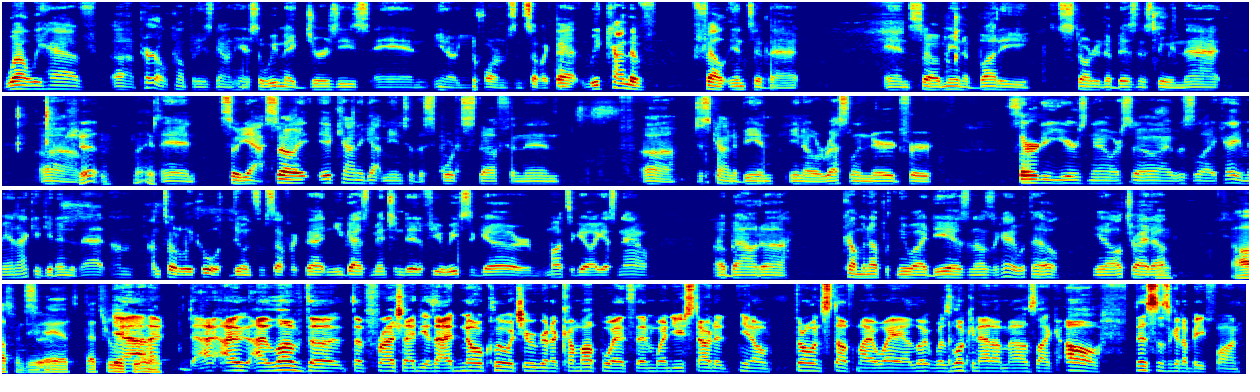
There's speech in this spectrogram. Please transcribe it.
Well, we have uh, apparel companies down here, so we make jerseys and you know uniforms and stuff like that. We kind of fell into that, and so me and a buddy started a business doing that. Um, Shit. Nice. And so yeah, so it, it kind of got me into the sports stuff and then uh just kind of being, you know, a wrestling nerd for 30 years now or so, I was like, hey man, I could get into that. I'm I'm totally cool with doing some stuff like that. And you guys mentioned it a few weeks ago or months ago, I guess now, about uh coming up with new ideas and I was like, hey, what the hell? You know, I'll try it out. Awesome, dude. So, hey, that's that's really yeah, cool. I, I I love the the fresh ideas. I had no clue what you were going to come up with, and when you started, you know, throwing stuff my way, I look, was looking at them, and I was like, "Oh, this is going to be fun."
